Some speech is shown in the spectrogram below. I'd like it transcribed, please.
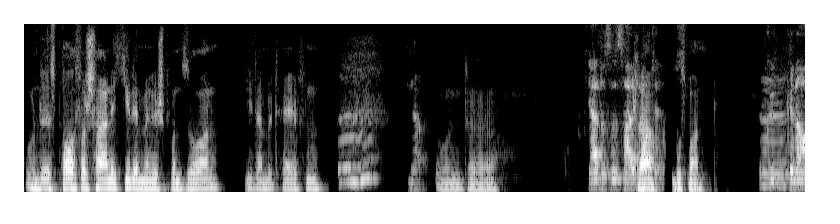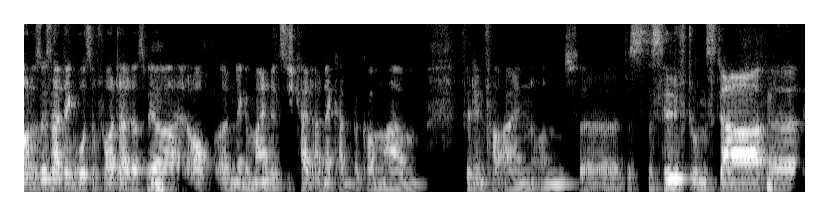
Und es braucht wahrscheinlich jede Menge Sponsoren, die damit helfen. Mhm. Ja. Und äh, ja, das ist halt klar, muss man. Mhm. Genau, das ist halt der große Vorteil, dass wir mhm. halt auch äh, eine Gemeinnützigkeit anerkannt bekommen haben für den Verein. Und äh, das, das hilft uns da äh,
